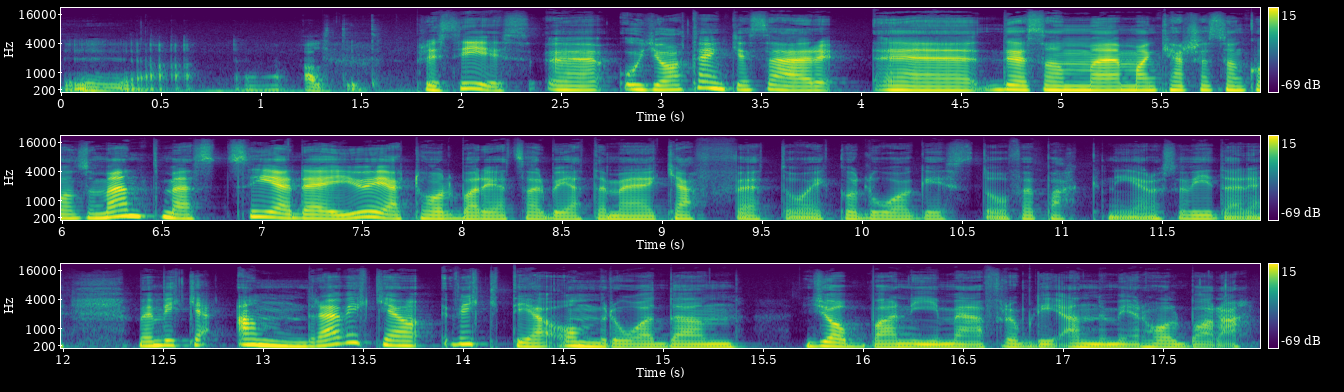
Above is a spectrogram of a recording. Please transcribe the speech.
eh, Eh, alltid. Precis. Eh, och jag tänker så här, eh, det som man kanske som konsument mest ser, det är ju ert hållbarhetsarbete med kaffet och ekologiskt och förpackningar och så vidare. Men vilka andra vilka, viktiga områden jobbar ni med för att bli ännu mer hållbara?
